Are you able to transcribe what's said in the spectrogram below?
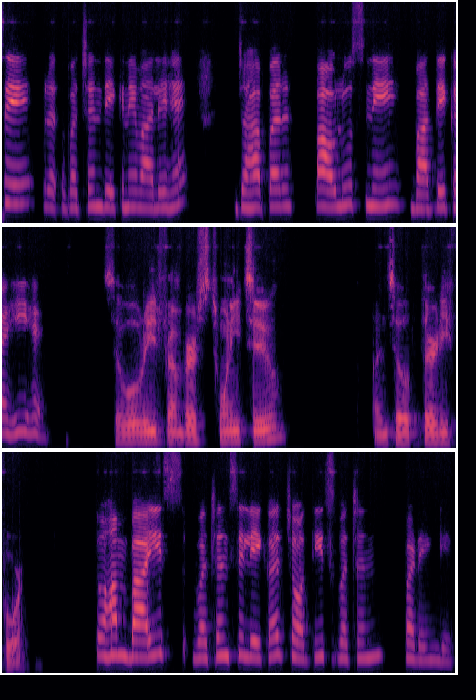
से प्र- वचन देखने वाले हैं जहाँ पर पाउलुस ने बातें कही है So we'll read from verse 22 until 34. तो हम 22 वचन से लेकर 34 वचन पढ़ेंगे।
